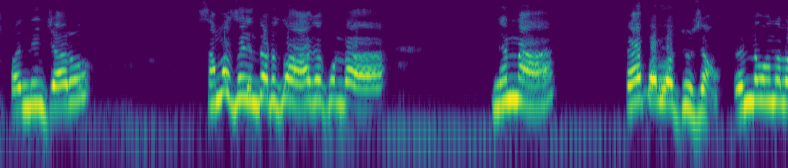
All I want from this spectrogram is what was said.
స్పందించారు. సమస్య ఇంతటితో ఆగకుండా నిన్న పేపర్లో చూసాం రెండు వందల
